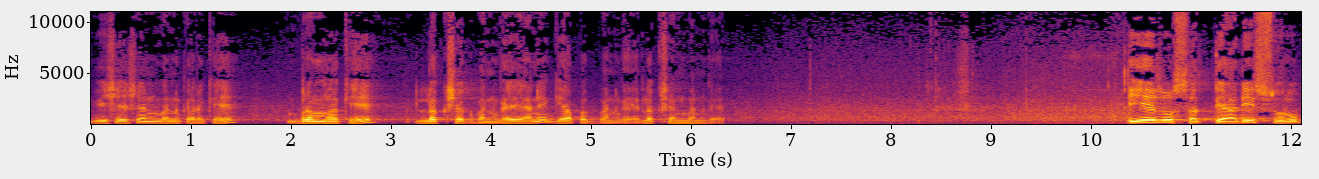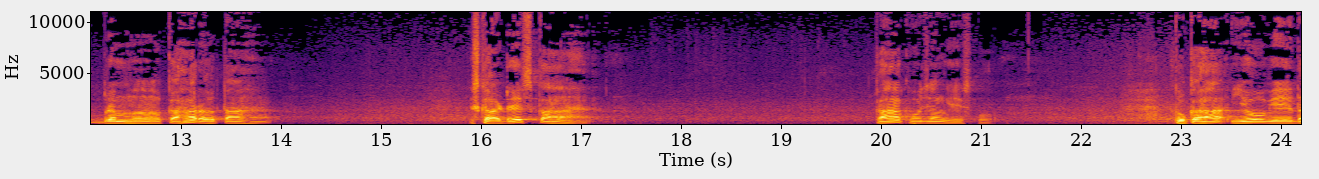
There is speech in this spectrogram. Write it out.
विशेषण बन करके ब्रह्म के लक्षक बन गए, यानी ज्ञापक बन गए, लक्षण बन गए। ये जो सत्यादि स्वरूप ब्रह्म कहाँ रहता है? इसका एड्रेस कहाँ है? कहाँ खोजेंगे इसको? तो कहा, यो वेद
